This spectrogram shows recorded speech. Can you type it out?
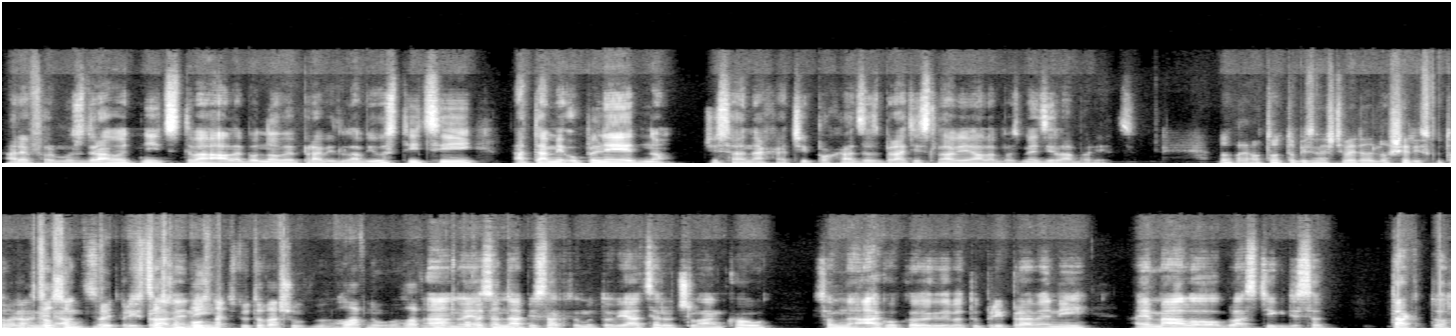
a reformu zdravotníctva, alebo nové pravidla v justícii. A tam je úplne jedno, či sa nachá, či pochádza z Bratislavy alebo z Medzilaboriec. Dobre, o tomto by sme ešte vedeli dlhšie diskutovať. chcel som, chcel som poznať túto vašu hlavnú, hlavnú Áno, ja som napísal k tomuto viacero článkov, som na akúkoľvek debatu pripravený a je málo oblastí, kde sa takto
